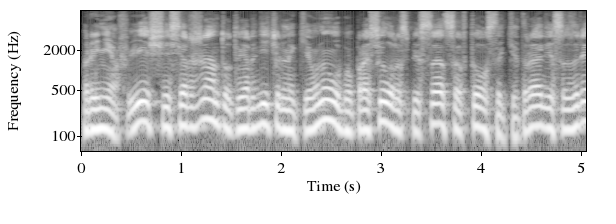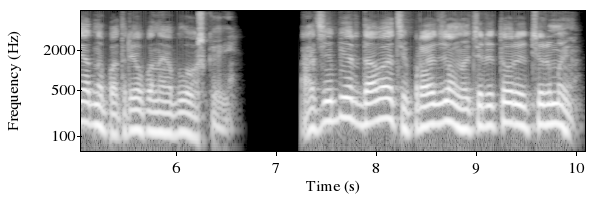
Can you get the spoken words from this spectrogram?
Приняв вещи, сержант утвердительно кивнул и попросил расписаться в толстой тетради с изрядно потрепанной обложкой. «А теперь давайте пройдем на территорию тюрьмы». —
